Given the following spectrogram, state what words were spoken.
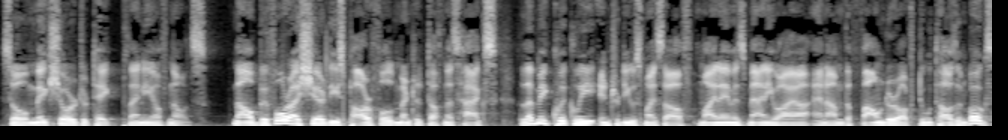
So make sure to take plenty of notes. Now, before I share these powerful mental toughness hacks, let me quickly introduce myself. My name is Manny Vaya and I'm the founder of 2000 Books,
